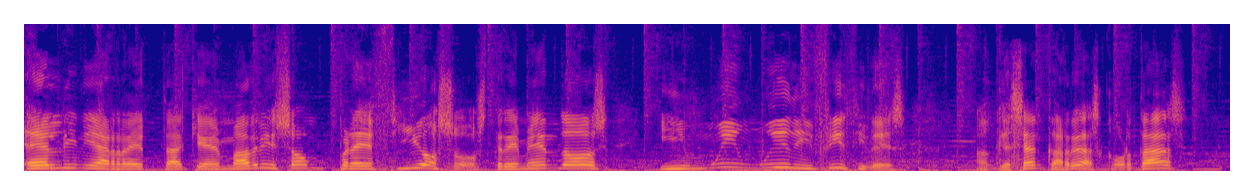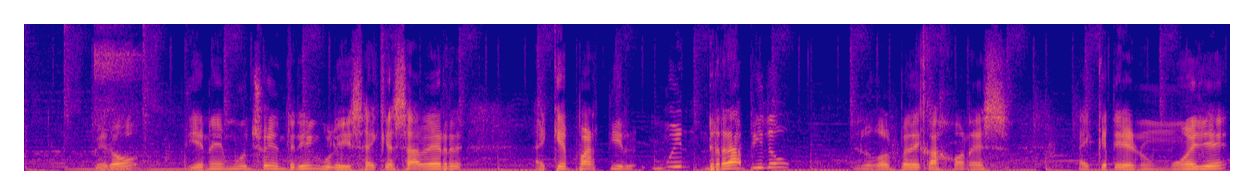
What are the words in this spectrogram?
en línea recta que en Madrid son preciosos, tremendos y muy muy difíciles. Aunque sean carreras cortas, pero tiene mucho intríngulis. Hay que saber, hay que partir muy rápido. El golpe de cajones hay que tener un muelle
